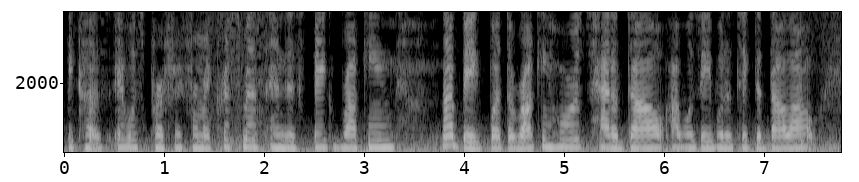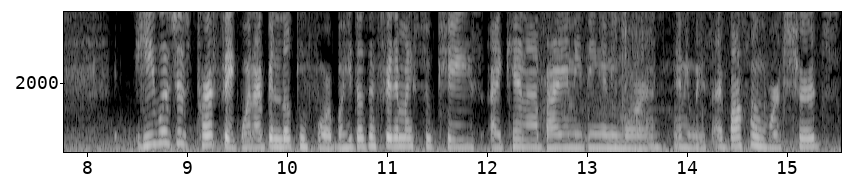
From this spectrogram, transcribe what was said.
because it was perfect for my Christmas. And this big rocking, not big, but the rocking horse had a doll. I was able to take the doll out he was just perfect what I've been looking for, but he doesn't fit in my suitcase. I cannot buy anything anymore. Anyways, I bought some work shirts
